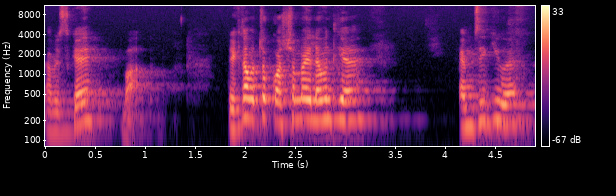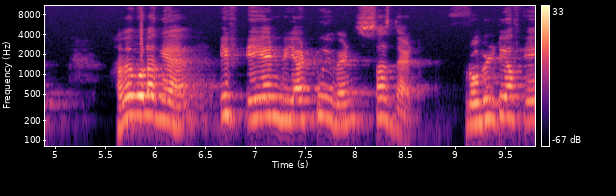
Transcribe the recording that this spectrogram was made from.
अब इसके बाद. देखना बच्चों क्वेश्चन नंबर इलेवंथ क्या है? एमसीक्यू है. हमें बोला गया है if A and B are two event such that probability of A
